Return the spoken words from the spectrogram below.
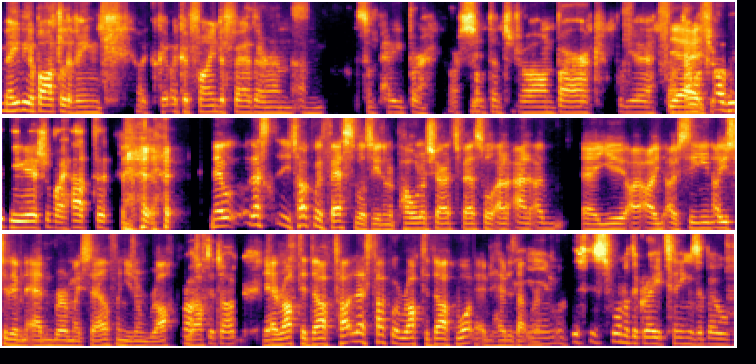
maybe a bottle of ink. I could, I could find a feather and, and some paper or something to draw on bark. But yeah, that, yeah, that would probably be it if I had to. Now let's you talk about festivals. You done a Polish Arts Festival, and and uh, you I I've seen. I used to live in Edinburgh myself, and you done rock rock, rock the dock. Yeah, rock the dock. Talk, let's talk about rock the dock. What how, does that work? Um, this is one of the great things about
